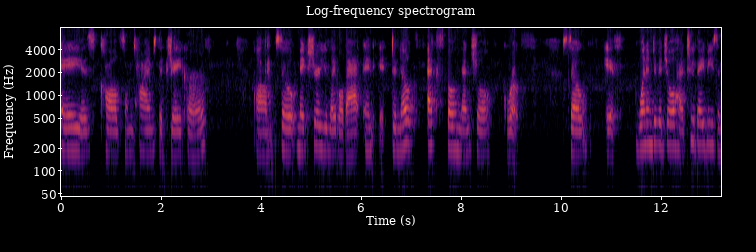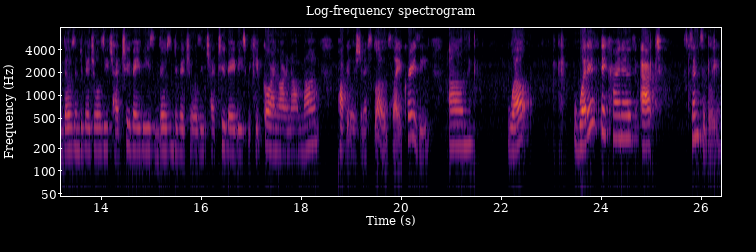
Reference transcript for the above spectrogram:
A is called sometimes the J curve. Um, so make sure you label that. And it denotes exponential growth. So if one individual had two babies and those individuals each had two babies and those individuals each had two babies, we keep going on and on and on, population explodes like crazy. Um, well, what if they kind of act sensibly?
